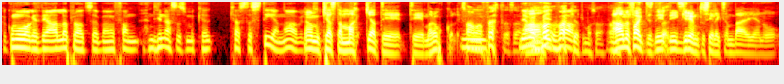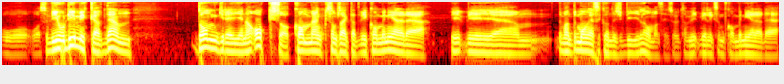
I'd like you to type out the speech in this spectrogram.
jag kommer ihåg att vi alla pratade så här, men fan, det är nästan som att ka- kasta sten över. Ja, men Liksom. kasta macka till, till Marocko liksom. Fan Mm. vad fett alltså. Det var Va- skitballt. vackert måste jag säga. Ja, men faktiskt, det, det är grymt att se liksom bergen och, och, och så. Vi gjorde ju mycket av den, de grejerna också. Kom, men som sagt att vi kombinerade, vi, vi, ehm, det var inte många sekunders vila om man säger så, utan vi, vi liksom kombinerade,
